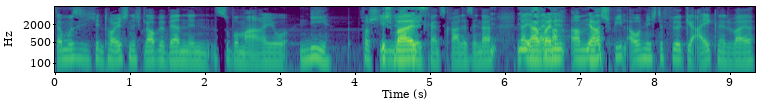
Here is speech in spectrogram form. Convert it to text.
da muss ich dich enttäuschen. Ich glaube, wir werden in Super Mario nie verschiedene ich weiß. Schwierigkeitsgrade sehen. Da, da ja, ist einfach ähm, ja. das Spiel auch nicht dafür geeignet, weil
